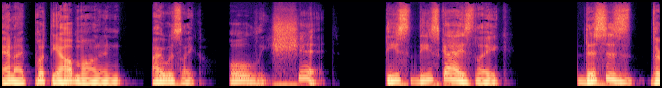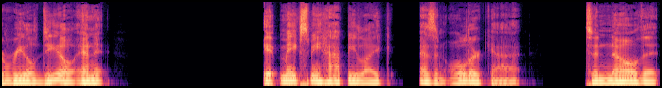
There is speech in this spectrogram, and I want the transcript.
and I put the album on and I was like, holy shit. These these guys like this is the real deal. And it it makes me happy like as an older cat to know that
